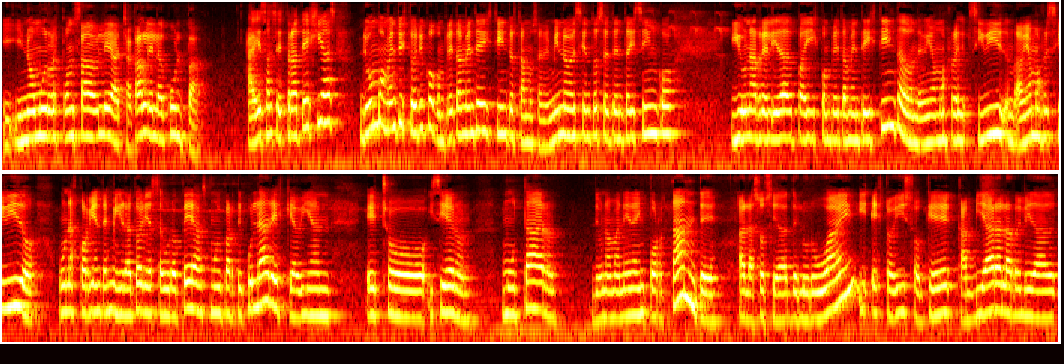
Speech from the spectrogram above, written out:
y, no muy responsable achacarle la culpa a esas estrategias de un momento histórico completamente distinto. Estamos en el 1975 y una realidad país completamente distinta, donde habíamos recibido, habíamos recibido unas corrientes migratorias europeas muy particulares que habían hecho, hicieron mutar de una manera importante a la sociedad del Uruguay y esto hizo que cambiara la realidad,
